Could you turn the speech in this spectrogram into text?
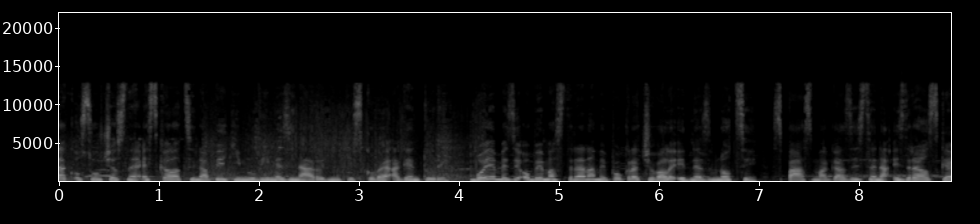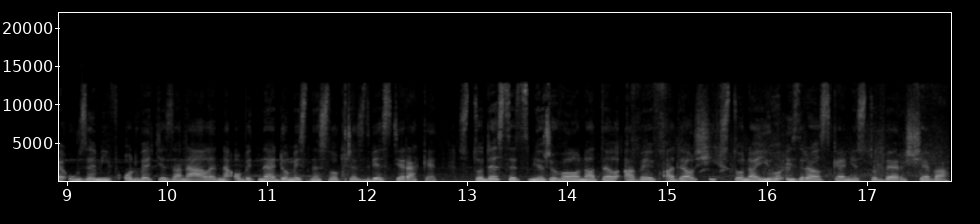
Tak o současné eskalaci napětí mluví mezinárodní tiskové agentury. Boje mezi oběma stranami pokračovaly i dnes v noci. Z pásma Gazy se na izraelské území v odvetě za nálet na obytné domy sneslo přes 200 raket. 110 směřovalo na Tel Aviv a dalších 100 na jihoizraelské město Beersheva.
